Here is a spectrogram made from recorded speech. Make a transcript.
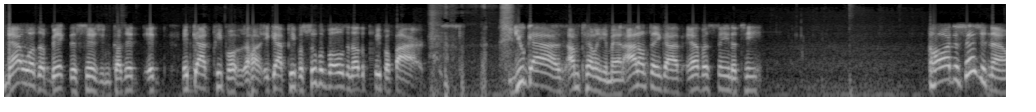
That was a big decision because it it it got people uh, it got people Super Bowls and other people fired. you guys, I'm telling you, man, I don't think I've ever seen a team hard decision now.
